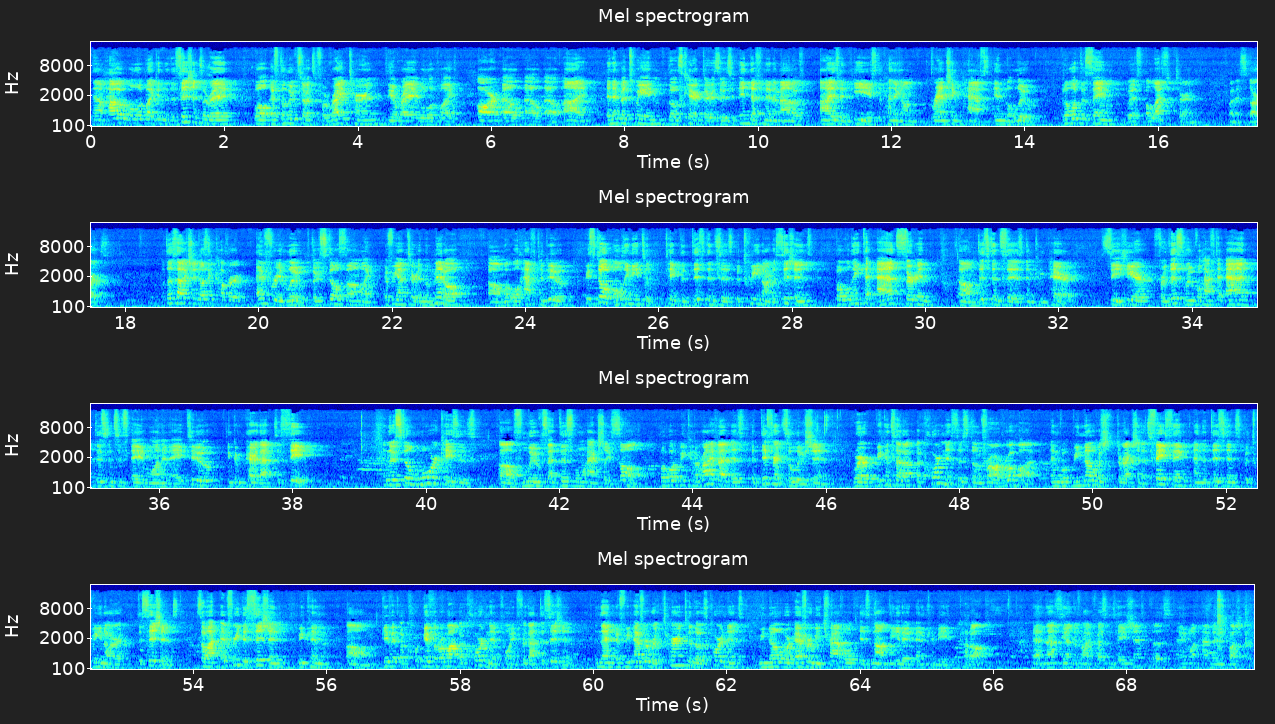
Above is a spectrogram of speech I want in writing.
Now, how it will look like in the decisions array, well, if the loop starts with a right turn, the array will look like R, L, L, L, I, and in between those characters, there's an indefinite amount of I's and E's depending on branching paths in the loop. It'll look the same with a left turn when it starts. But this actually doesn't cover every loop. There's still some, like, if we enter in the middle, um, what we'll have to do, we still only need to take the distances between our decisions, but we'll need to add certain um, distances and compare. See here, for this loop, we'll have to add distances A1 and A2 and compare that to C. And there's still more cases of loops that this won't actually solve. But what we can arrive at is a different solution where we can set up a coordinate system for our robot and what we know which direction it's facing and the distance between our decisions. So at every decision, we can um, give, it a, give the robot a coordinate point for that decision. And then if we ever return to those coordinates, we know wherever we traveled is not needed and can be cut off. And that's the end of my presentation. Does anyone have any questions?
